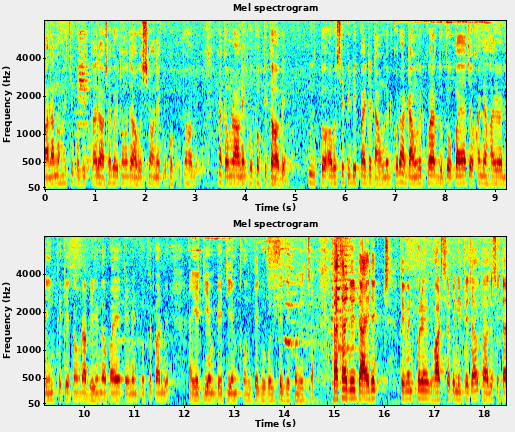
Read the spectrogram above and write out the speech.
বানানো হয়েছে। প্রদীপ, তাহলে আশা করি তোমাদের অবশ্যই অনেক উপকৃত হবে। হ্যাঁ তোমরা অনেক উপকৃত হবে। তো অবশ্যই পিডিএফ ফাইলটা ডাউনলোড করো। আর ডাউনলোড করার দুটো উপায় আছে। ওখানে হয় লিঙ্ক থেকে তোমরা বিভিন্ন উপায়ে পেমেন্ট করতে পারবে। হ্যাঁ ATM Paytm PhonePe Google Pay যে কোনো ইচ্ছা। তাছাড়া যদি ডাইরেক্ট পেমেন্ট করে হোয়াটসঅ্যাপে নিতে চাও, তাহলে সেটা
